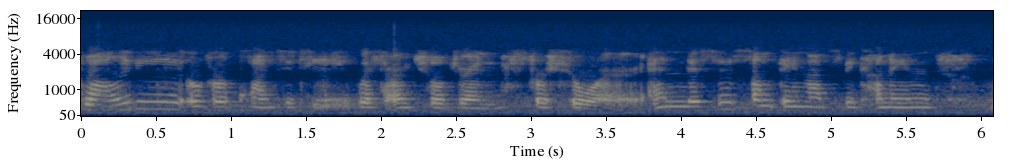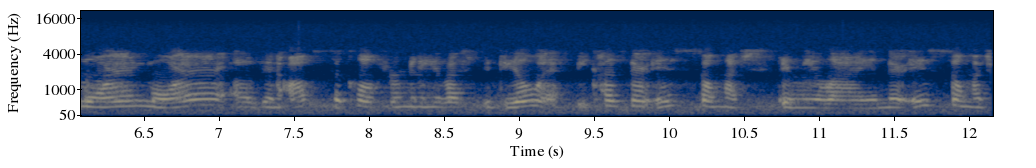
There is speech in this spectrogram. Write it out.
quality over quantity with our children for sure. And this is something that's becoming more and more of an obstacle for many of us to deal with because there is so much stimuli and there is so much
